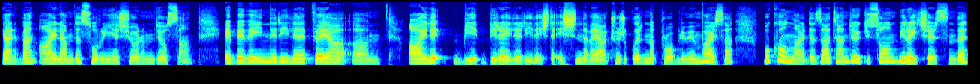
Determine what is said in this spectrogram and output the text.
yani ben ailemde sorun yaşıyorum diyorsan, ebeveynleriyle veya em, aile bi- bireyleriyle işte eşinle veya çocuklarınla problemin varsa bu konularda zaten diyor ki son bir ay içerisinde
